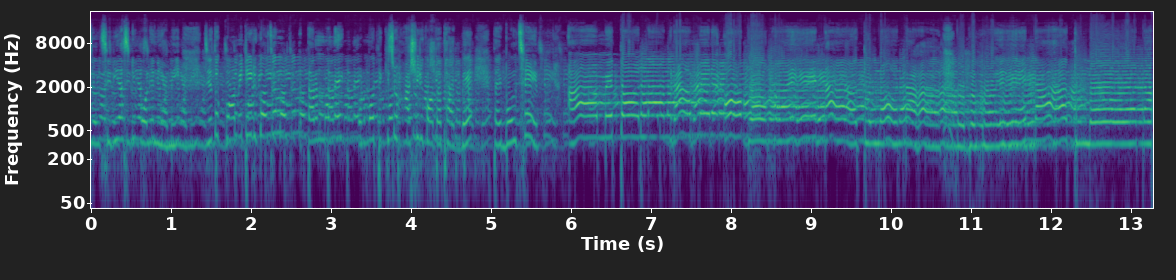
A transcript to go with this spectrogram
গজল সিরিয়াসলি বলিনি আমি, যেহেতু কমিটির গজল তার মানে ওর মধ্যে কিছু হাসির কথা থাকবে, তাই বলছে, আমি তলা গ্রামের অগ হয় না তুলনা অগ হয় না তুলনা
